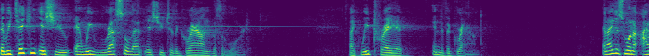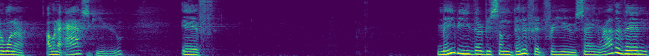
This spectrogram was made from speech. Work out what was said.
that we take an issue and we wrestle that issue to the ground with the Lord. Like we pray it into the ground. And I just want to, I want to, I want to ask you if maybe there'd be some benefit for you saying, rather than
